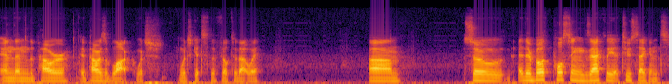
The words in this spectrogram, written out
and then the power it powers a block, which which gets to the filter that way. Um, so they're both pulsing exactly at two seconds.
